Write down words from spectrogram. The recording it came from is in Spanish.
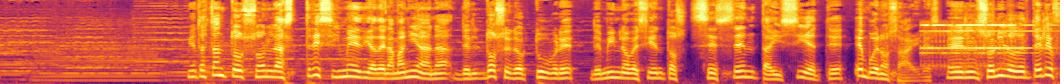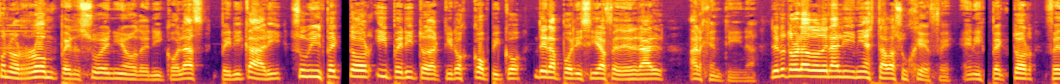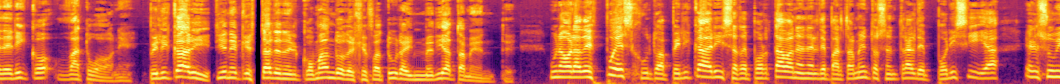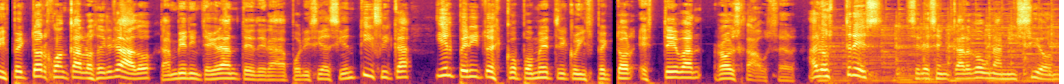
Mientras tanto, son las tres y media de la mañana del 12 de octubre de 1967 en Buenos Aires. El sonido del teléfono rompe el sueño de Nicolás Pelicari, subinspector y perito dactiloscópico de la Policía Federal Argentina. Del otro lado de la línea estaba su jefe, el inspector Federico Batuone. Pelicari tiene que estar en el comando de jefatura inmediatamente. Una hora después, junto a Pelicari, se reportaban en el Departamento Central de Policía el subinspector Juan Carlos Delgado, también integrante de la Policía Científica, y el perito escopométrico inspector Esteban Rolshauser. A los tres se les encargó una misión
